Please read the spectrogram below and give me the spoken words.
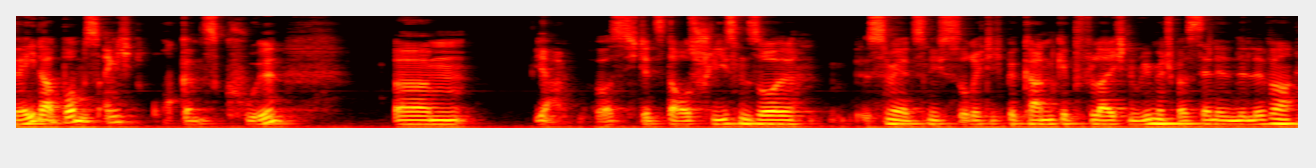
Vader Bomb ist eigentlich auch ganz cool. Ähm, ja, was ich jetzt daraus schließen soll, ist mir jetzt nicht so richtig bekannt. Gibt vielleicht ein Rematch bei Stand and Deliver,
